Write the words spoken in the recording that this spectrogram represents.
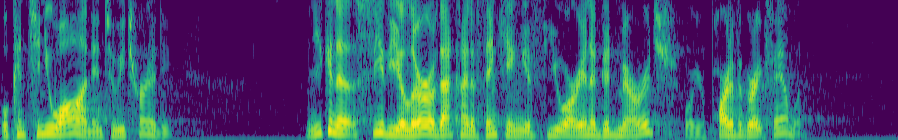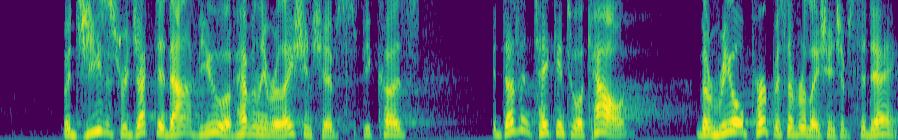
will continue on into eternity. And you can uh, see the allure of that kind of thinking if you are in a good marriage or you're part of a great family. But Jesus rejected that view of heavenly relationships because it doesn't take into account the real purpose of relationships today.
